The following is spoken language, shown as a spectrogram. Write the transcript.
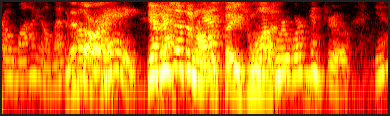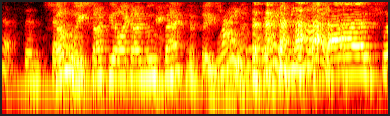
Mm-hmm. a while. That's, And that's okay. all right. Yeah, there's That's- nothing wrong with that's phase What we're working through. Yes, and so, Some weeks I feel like I move back to Facebook. Right, one. right. We might. It's so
